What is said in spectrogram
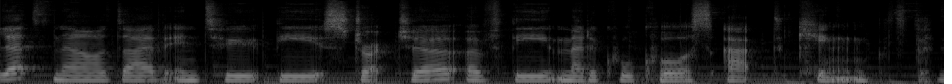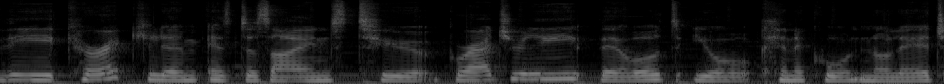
Let's now dive into the structure of the medical course at King's. The curriculum is designed to gradually build your clinical knowledge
